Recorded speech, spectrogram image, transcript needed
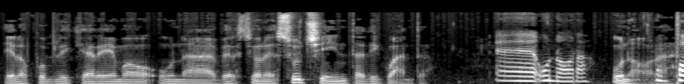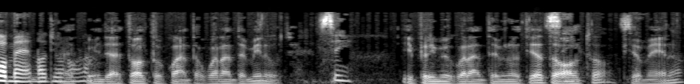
e lo pubblicheremo una versione succinta di quanto? È un'ora, Un'ora. un po' meno di Eh, un'ora. quindi ha tolto quanto? 40 minuti. Sì, I primi 40 minuti ha tolto, sì. più o meno,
